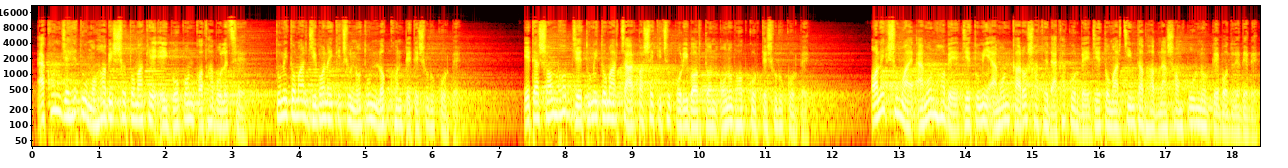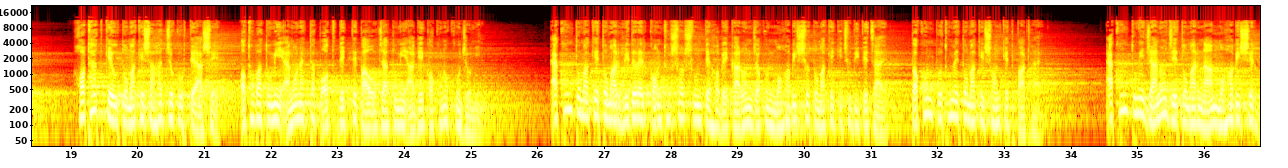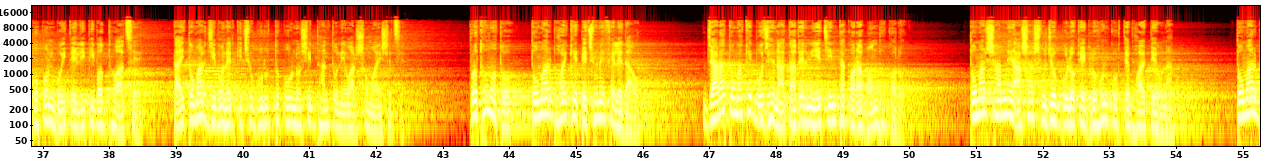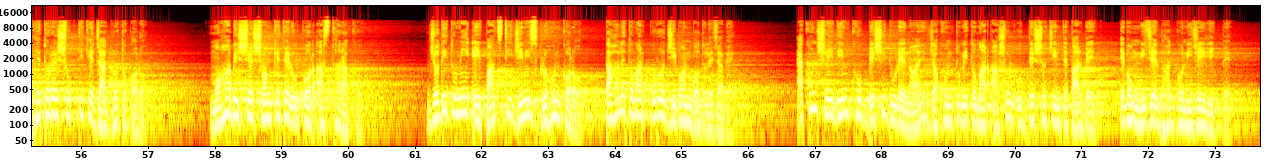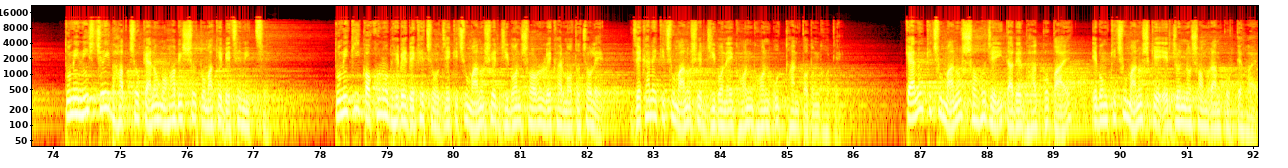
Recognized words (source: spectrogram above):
এখন যেহেতু মহাবিশ্ব তোমাকে এই গোপন কথা বলেছে, তুমি তোমার জীবনে কিছু নতুন লক্ষণ পেতে শুরু করবে। এটা সম্ভব যে তুমি তোমার চারপাশে কিছু পরিবর্তন অনুভব করতে শুরু করবে। অনেক সময় এমন হবে যে তুমি এমন কারও সাথে দেখা করবে যে তোমার চিন্তাভাবনা সম্পূর্ণরূপে বদলে দেবে। হঠাৎ কেউ তোমাকে সাহায্য করতে আসে, অথবা তুমি এমন একটা পথ দেখতে পাও যা তুমি আগে কখনো খুঁজনি। এখন তোমাকে তোমার হৃদয়ের কণ্ঠস্বর শুনতে হবে, কারণ যখন মহাবিশ্ব তোমাকে কিছু দিতে চায়, তখন প্রথমে তোমাকে সংকেত পাঠায়। এখন তুমি জানো যে তোমার নাম মহাবিশ্বের গোপন বইতে লিপিবদ্ধ আছে, তাই তোমার জীবনের কিছু গুরুত্বপূর্ণ সিদ্ধান্ত নেওয়ার সময় এসেছে। প্রথমত, তোমার ভয়কে পেছনে ফেলে দাও। যারা তোমাকে বোঝে না, তাদের নিয়ে চিন্তা করা বন্ধ করো। তোমার সামনে আসা সুযোগগুলোকে গ্রহণ করতে ভয় পেও না। তোমার ভেতরের শক্তিকে জাগ্রত করো। মহাবিশ্বের সংকেতের উপর আস্থা রাখো। যদি তুমি এই পাঁচটি জিনিস গ্রহণ করো, তাহলে তোমার পুরো জীবন বদলে যাবে। এখন সেই দিন খুব বেশি দূরে নয়, যখন তুমি তোমার আসল উদ্দেশ্য চিনতে পারবে এবং নিজের ভাগ্য নিজেই লিখবে। তুমি নিশ্চয়ই ভাবছ কেন মহাবিশ্ব তোমাকে বেছে নিচ্ছে? তুমি কি কখনো ভেবে দেখেছ যে কিছু মানুষের জীবন সরলরেখার মতো চলে, যেখানে কিছু মানুষের জীবনে ঘন ঘন উত্থান পতন ঘটে? কেন কিছু মানুষ সহজেই তাদের ভাগ্য পায় এবং কিছু মানুষকে এর জন্য সংগ্রাম করতে হয়?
